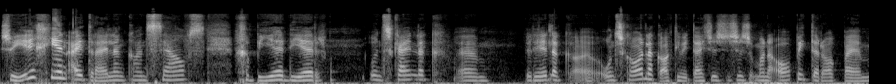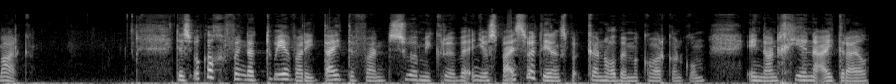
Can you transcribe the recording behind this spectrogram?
So hierdie geen uitruiling kan selfs gebeur dier onskynlik um, ehm, redelijk uh, onskadelike activiteit soos, soos om aan een apie te raak by een mark. Het is ook al gevind dat twee variëteite van soe mikrobe in jou spijsverteringskanaal by mekaar kan kom en dan gene uitruil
